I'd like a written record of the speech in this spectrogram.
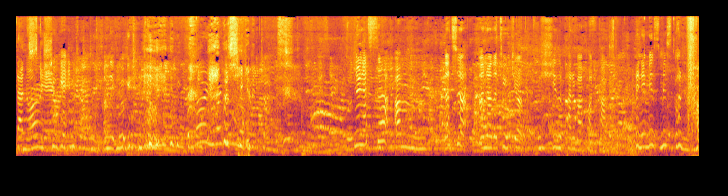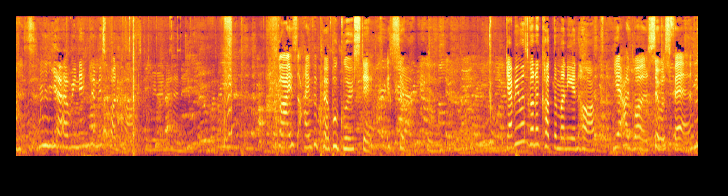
That's No, scary. she'll get in trouble. I mean, we'll get in trouble. She gonna try? No, that's the um, that's the, another teacher. She's a part of our podcast. Her name is Miss Podcast. Yeah, we named her Miss Podcast because we don't know her name. Guys, I have a purple glue stick. It's so. Gabby was gonna cut the money in half. Yeah, I was, so it was fair. no,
